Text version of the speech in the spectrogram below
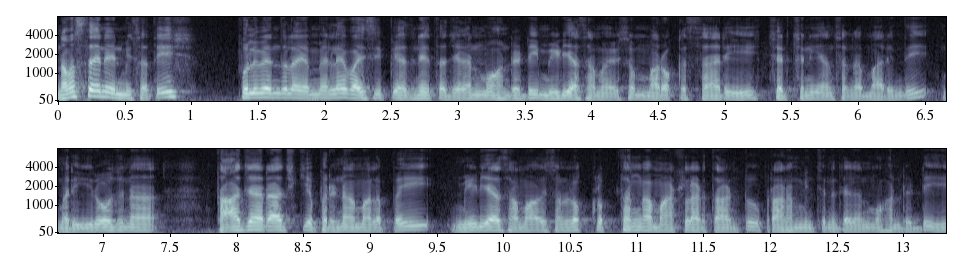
నమస్తే నేను మీ సతీష్. పులివెందుల ఎమ్మెల్యే వైసీపీ అధినేత జగన్మోహన్ రెడ్డి మీడియా సమావేశం మరొకసారి చర్చనీయాంశంగా మారింది. మరి ఈ రోజున తాజా రాజకీయ పరిణామాలపై మీడియా సమావేశంలో క్లుప్తంగా మాట్లాడుతా అంటూ ప్రారంభించిన జగన్మోహన్ రెడ్డి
